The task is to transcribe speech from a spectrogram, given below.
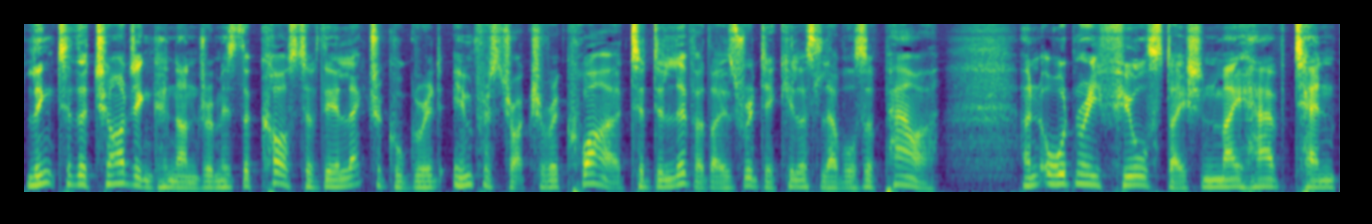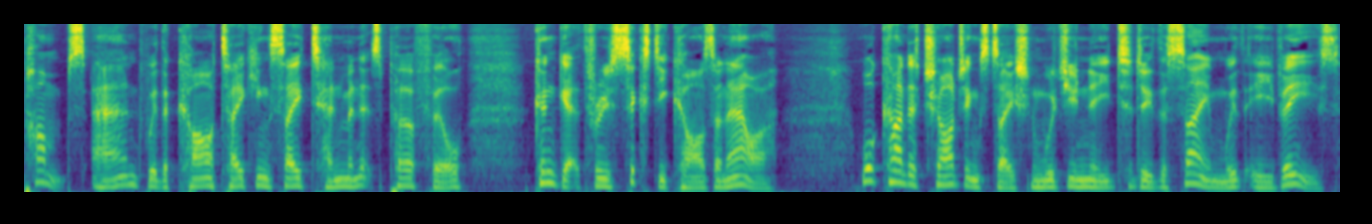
Linked to the charging conundrum is the cost of the electrical grid infrastructure required to deliver those ridiculous levels of power. An ordinary fuel station may have 10 pumps and, with a car taking, say, 10 minutes per fill, can get through 60 cars an hour. What kind of charging station would you need to do the same with EVs?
